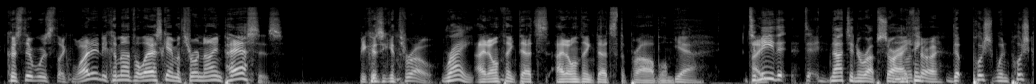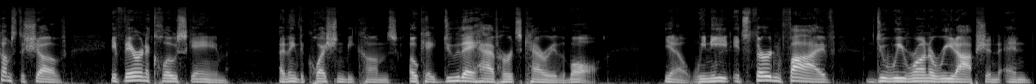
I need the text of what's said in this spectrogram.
because there was like, why did he come out the last game and throw nine passes? Because he can throw. Right. I don't think that's I don't think that's the problem. Yeah. To I- me, that not to interrupt. Sorry, No, I think right. the push when push comes to shove, if they're in a close game, I think the question becomes: Okay, do they have Hurts carry the ball? You know, we need it's third and five. Do we run a read option, and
